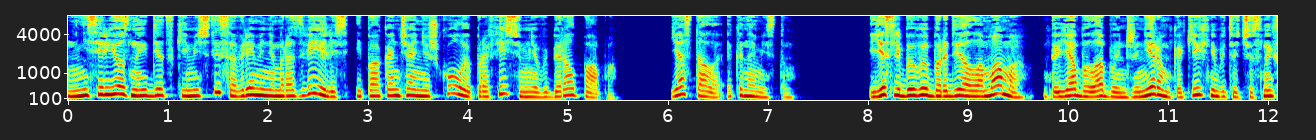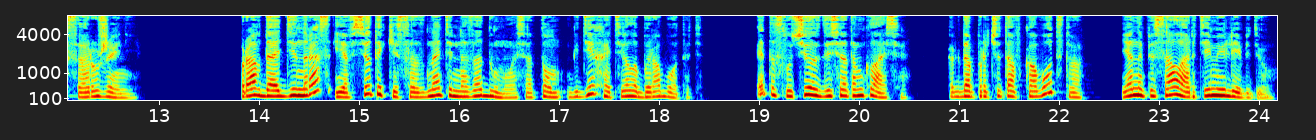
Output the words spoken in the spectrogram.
Несерьезные детские мечты со временем развеялись, и по окончании школы профессию мне выбирал папа. Я стала экономистом. Если бы выбор делала мама, то я была бы инженером каких-нибудь очистных сооружений. Правда, один раз я все-таки сознательно задумалась о том, где хотела бы работать. Это случилось в 10 классе, когда, прочитав ководство, я написала Артемию Лебедеву,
